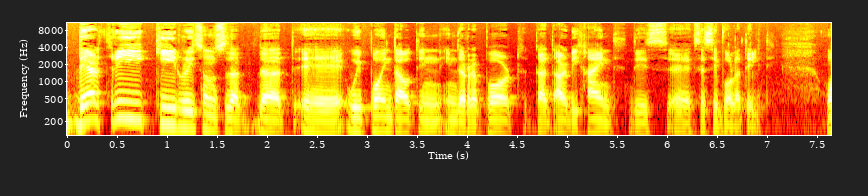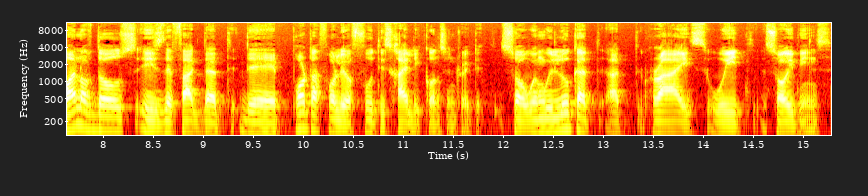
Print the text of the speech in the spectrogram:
There are three key reasons that, that we point out in, in the report that are behind this excessive volatility. One of those is the fact that the portfolio of food is highly concentrated. So when we look at, at rice, wheat, soybeans,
